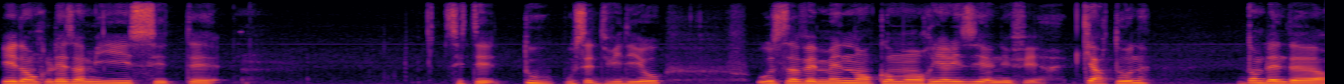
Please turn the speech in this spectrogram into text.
Et donc les amis, c'était c'était tout pour cette vidéo. Vous savez maintenant comment réaliser un effet cartoon dans Blender.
